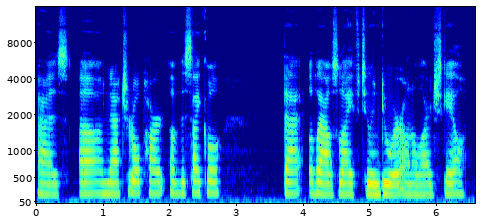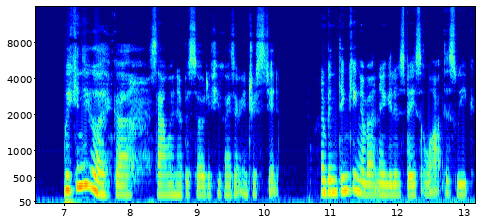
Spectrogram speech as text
as a natural part of the cycle that allows life to endure on a large scale. We can do like a Samhain episode if you guys are interested. I've been thinking about negative space a lot this week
